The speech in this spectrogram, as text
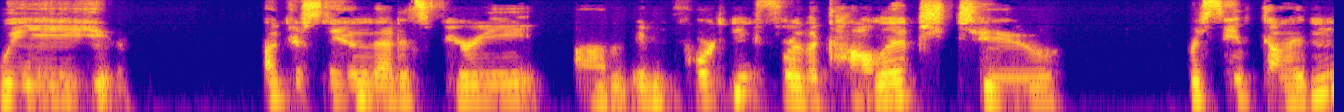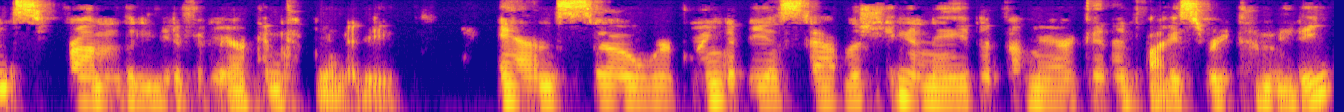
we understand that it's very um, important for the college to receive guidance from the Native American community. And so we're going to be establishing a Native American Advisory Committee.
